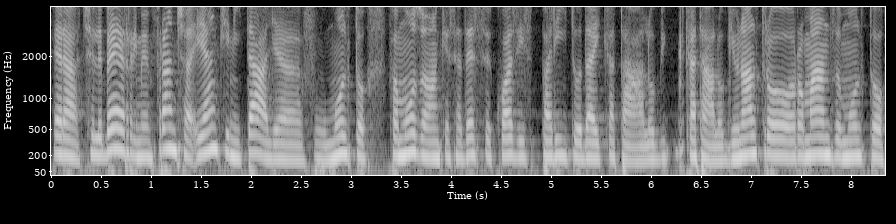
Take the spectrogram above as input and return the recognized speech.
era celeberrimo in Francia e anche in Italia, fu molto famoso anche se adesso è quasi sparito dai cataloghi, cataloghi. Un altro romanzo molto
